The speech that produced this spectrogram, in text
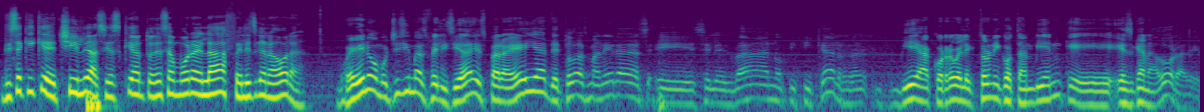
dice aquí que de Chile, así es que Antonet Zamora es la feliz ganadora. Bueno, muchísimas felicidades para ella. De todas maneras, eh, se les va a notificar vía correo electrónico también que es ganadora del,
